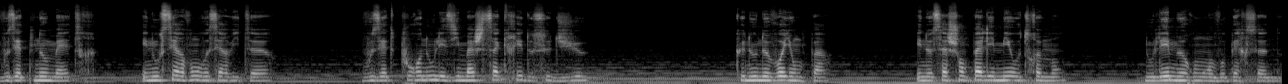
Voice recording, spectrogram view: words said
Vous êtes nos maîtres et nous servons vos serviteurs. Vous êtes pour nous les images sacrées de ce Dieu que nous ne voyons pas et ne sachant pas l'aimer autrement, nous l'aimerons en vos personnes.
